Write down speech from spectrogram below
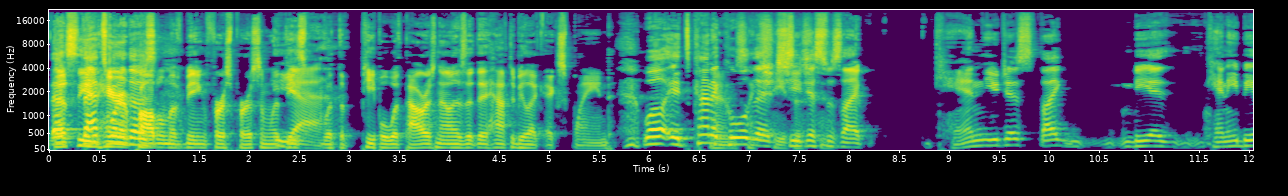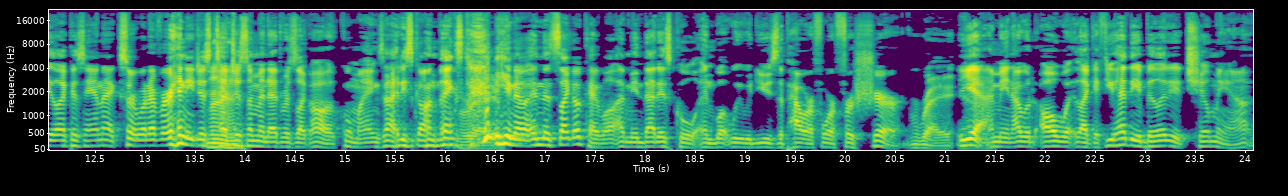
that's, That's- the that's one of inherent those- problem of being first person with Yeah. these with the people with powers now is that they have to be like explained. Well, it's kind of cool like, that she just was like, "Can you just like be a? Can he be like a Xanax or whatever?" And he just Right. touches him, and Edward's like, "Oh, cool, my anxiety's gone, thanks." Right. you know, and it's like, okay, well, I mean, that is cool, and what we would use the power for, for sure. Right. Yeah, I mean, I would always like if you had the ability to chill me out.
